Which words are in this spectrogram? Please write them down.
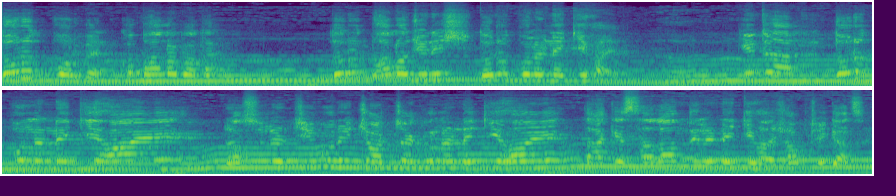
দরুদ পড়বেন, খুব ভালো কথা। দরুদ ভালো জিনিস, দরুদ বলে নাকি হয়। কিন্তু দরুদ বললে নাকি হয়, রসুলের জীবনী চর্চা করলে নাকি হয়, তাকে সালাম দিলে নাকি হয়, সব ঠিক আছে।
